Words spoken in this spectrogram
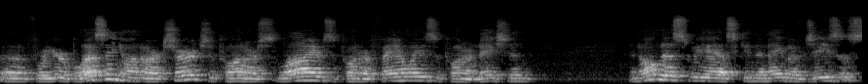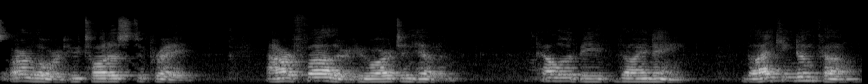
uh, for your blessing on our church, upon our lives, upon our families, upon our nation. And all this we ask in the name of Jesus our Lord, who taught us to pray. Our Father, who art in heaven, hallowed be thy name. Thy kingdom come,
